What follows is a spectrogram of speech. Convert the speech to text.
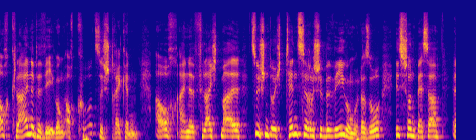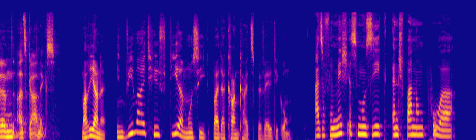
Auch kleine Bewegungen, auch kurze Strecken, auch eine vielleicht mal zwischendurch tänzerische Bewegung oder so, ist schon besser ähm, als gar nichts. Marianne, inwieweit hilft dir Musik bei der Krankheitsbewältigung? Also für mich ist Musik Entspannung pur.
